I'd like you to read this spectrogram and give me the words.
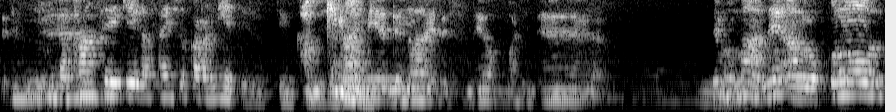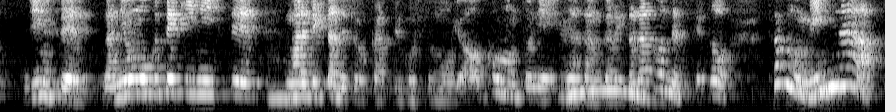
ですうんね。じゃあ完成形が最初から見えてるっていうは感じじゃないんは見えてですね。ないですね、やっぱりね。でもまあねあのこの人生何を目的にして生まれてきたんでしょうかっていうご質問をよく本当に皆さんからいただくんですけど多分みんな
